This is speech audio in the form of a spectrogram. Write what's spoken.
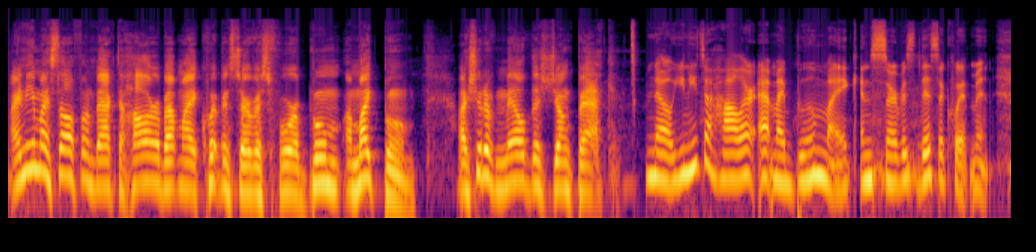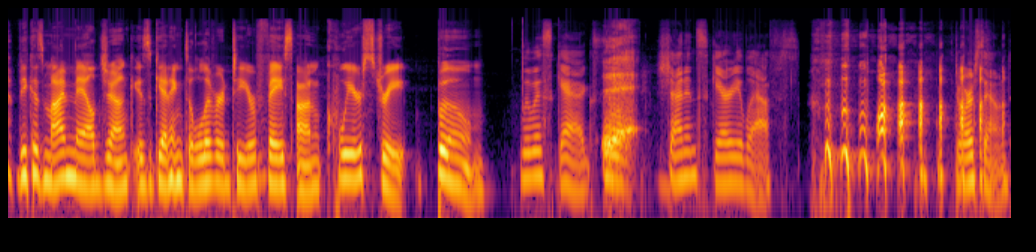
I need my cell phone back to holler about my equipment service for a boom, a mic boom. I should have mailed this junk back. No, you need to holler at my boom mic and service this equipment because my mail junk is getting delivered to your face on Queer Street. Boom. Lewis gags. Shannon scary laughs. door sound.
